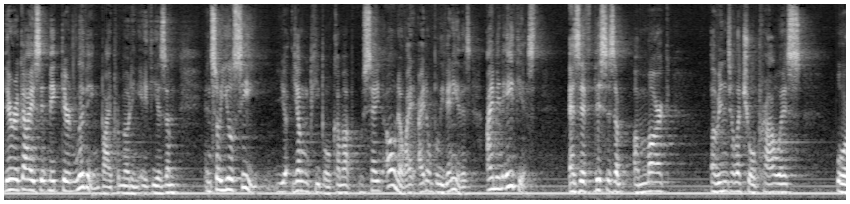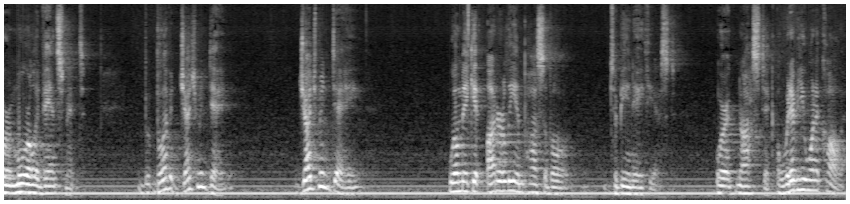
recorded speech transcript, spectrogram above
There are guys that make their living by promoting atheism. And so you'll see young people come up who say oh no I, I don't believe any of this. I'm an atheist as if this is a, a mark of intellectual prowess or moral advancement. But, beloved, Judgment Day, Judgment Day will make it utterly impossible to be an atheist or agnostic or whatever you want to call it,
